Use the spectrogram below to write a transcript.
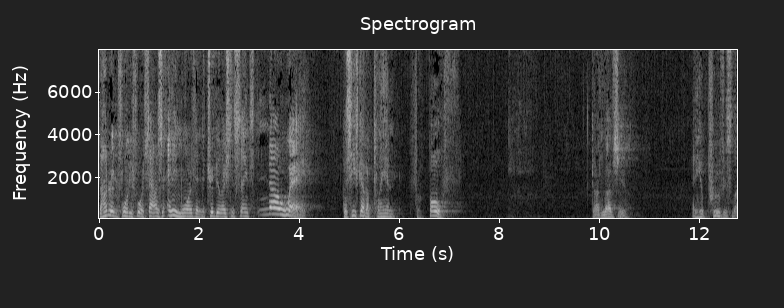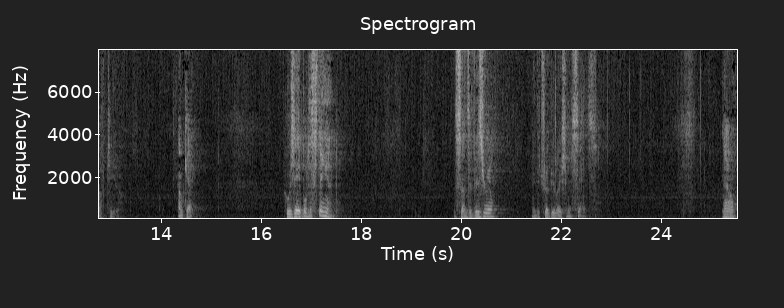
the 144,000 any more than the tribulation saints? No way. Because he's got a plan for both. God loves you, and he'll prove his love to you. Okay. Who's able to stand? The sons of Israel, and the tribulation of saints. Now,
